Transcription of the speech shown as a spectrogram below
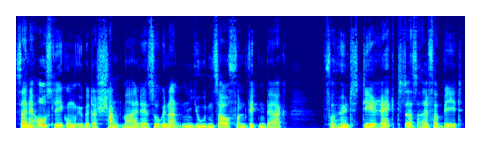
Seine Auslegung über das Schandmal der sogenannten Judensau von Wittenberg verhöhnt direkt das Alphabet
